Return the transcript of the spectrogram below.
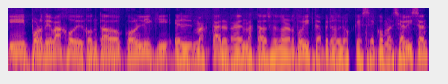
y por debajo del contado con liqui, el más caro, en realidad el más caro es el dólar turista, pero de los que se comercializan,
